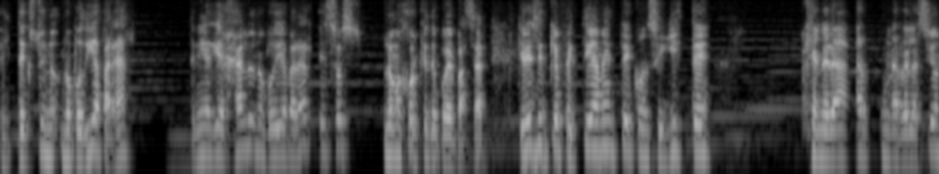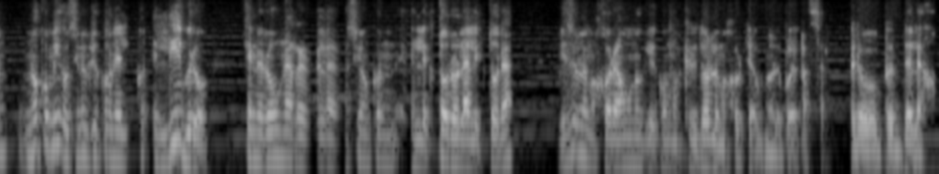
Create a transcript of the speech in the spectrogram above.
el texto y no, no, podía parar, tenía que dejarlo y no podía parar, eso es lo mejor que te puede pasar. Quiere decir que efectivamente conseguiste generar una relación, no conmigo, sino que con el, con el libro generó una relación con el lector o la lectora, y eso es lo mejor a uno que como escritor, lo mejor que a uno le puede pasar, pero de lejos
